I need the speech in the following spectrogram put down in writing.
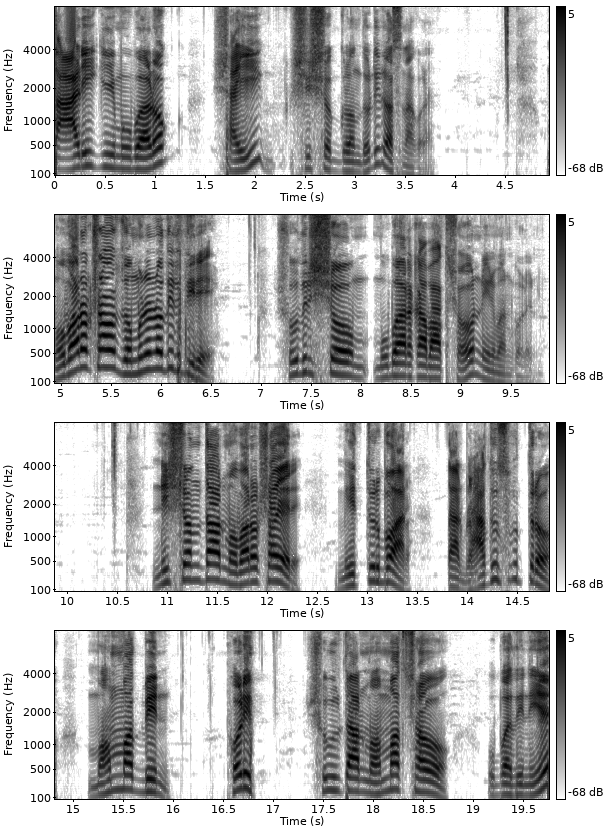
তারিকি মুবারক শাহী শীর্ষক গ্রন্থটি রচনা করেন। মোবারক সহ যমুনা নদীর তীরে সুদৃশ্য মুবারকাবাদ শহর নির্মাণ করেন। নিঃসন্তান মোবারক শাহের মৃত্যুর পর তার ভ্রাতুষ্পুত্র মোহাম্মদ বিন ফরিদ সুলতান মোহাম্মদ শাহ উপাধি নিয়ে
